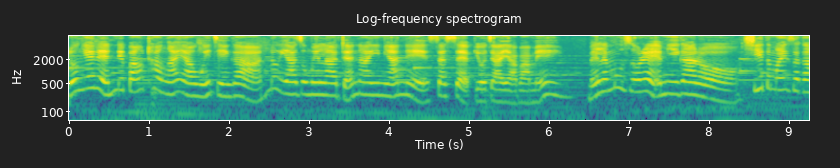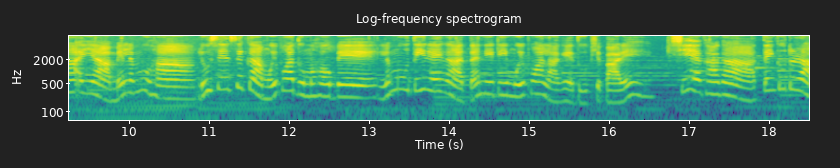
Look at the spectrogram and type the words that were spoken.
လွန်ခဲ့တဲ့နှစ်ပေါင်း1500ဝန်းကျင်ကနှုတ်ရစုံမင်းလာဒဏ္ဍာရီများနဲ့ဆက်ဆက်ပြောကြရပါမယ်။မဲလမှုဆိုတဲ့အမည်ကတော့ရှေးသမိုင်းစကားအရမဲလမှုဟာလူစင်စစ်ကမွေးဖွားသူမဟုတ်ပဲလမှုသီးတဲ့ကတန်နေတီမွေးဖွားလာခဲ့သူဖြစ်ပါတယ်။ ရှေးအခါကတိန်ကုတ္တရာ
